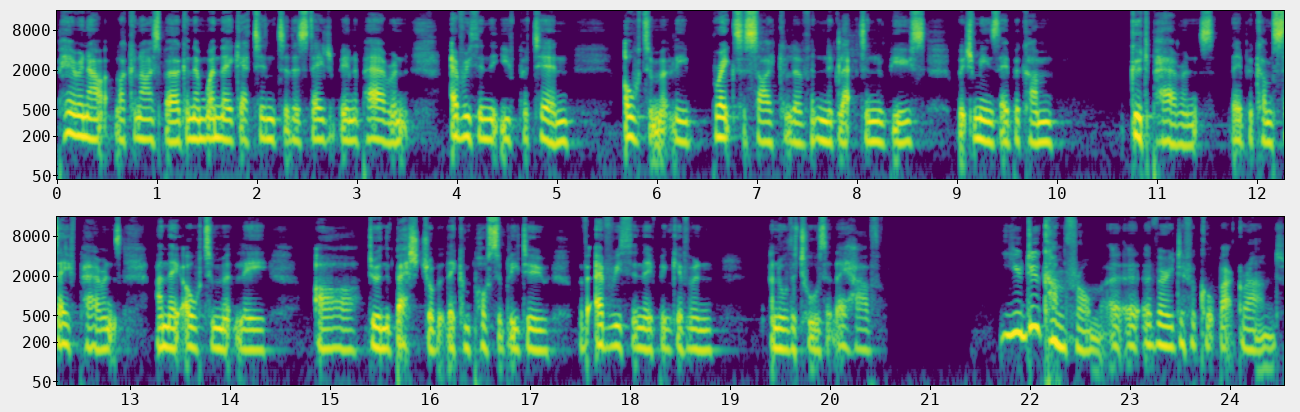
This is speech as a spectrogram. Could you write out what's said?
peering out like an iceberg. And then when they get into the stage of being a parent, everything that you've put in ultimately breaks a cycle of neglect and abuse, which means they become good parents, they become safe parents, and they ultimately are doing the best job that they can possibly do with everything they've been given and all the tools that they have. You do come from a, a very difficult background,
